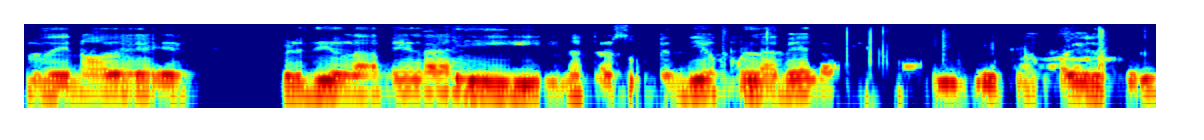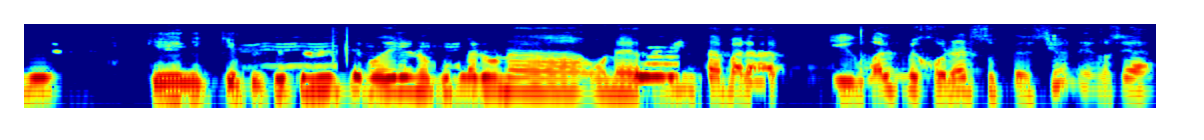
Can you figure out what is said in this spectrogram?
de no haber perdido la pega y no estar suspendidos con la pega y que se nos pague el sueldo, que, que podrían ocupar una, una herramienta para igual mejorar sus pensiones. O sea,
